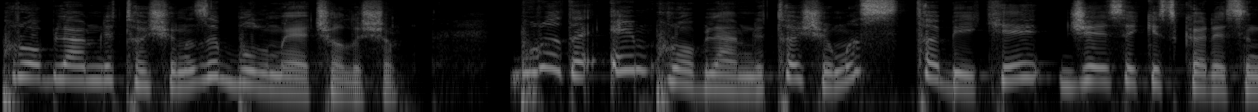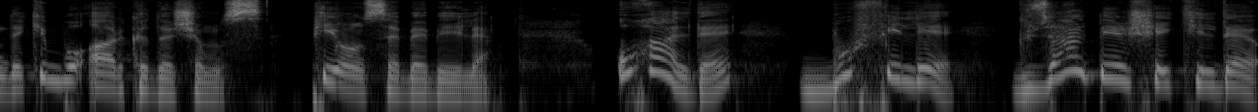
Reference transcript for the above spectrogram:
problemli taşınızı bulmaya çalışın. Burada en problemli taşımız tabii ki C8 karesindeki bu arkadaşımız piyon sebebiyle. O halde bu fili güzel bir şekilde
